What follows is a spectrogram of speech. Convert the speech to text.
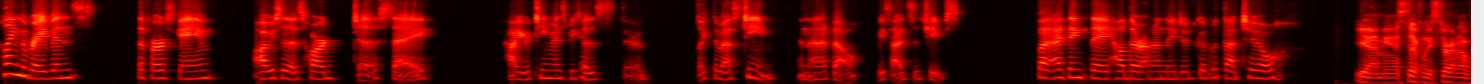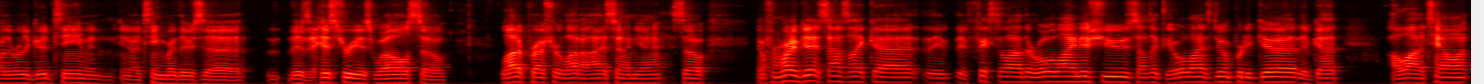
playing the Ravens the first game. Obviously, that's hard to say how your team is because they're like the best team in the NFL besides the Chiefs but I think they held their own and they did good with that too. Yeah, I mean, it's definitely starting off with a really good team, and you know, a team where there's a there's a history as well. So, a lot of pressure, a lot of eyes on you. So, you know, from what I'm getting, it sounds like uh, they they fixed a lot of their O line issues. Sounds like the O line's doing pretty good. They've got a lot of talent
